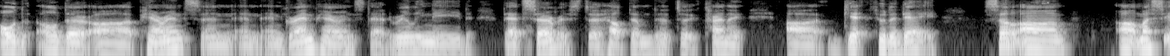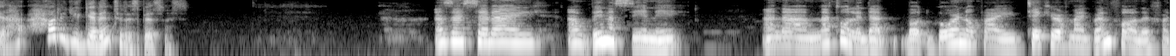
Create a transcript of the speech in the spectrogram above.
old older uh, parents and, and and grandparents that really need that service to help them to, to kind of uh, get through the day. So, um, uh, Marcia, how, how did you get into this business? As I said, I I've been a CNA, and um, not only that, but growing up, I take care of my grandfather for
